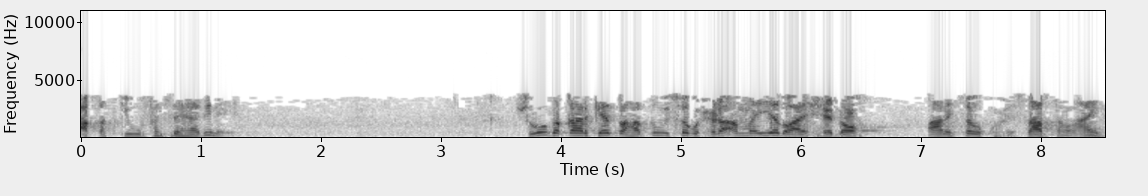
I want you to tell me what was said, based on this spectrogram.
caqadkii wuu fasahaadinaya shuruudda qaarkeed ba hadduu isagu xidho ama iyadoo ay xidho aan isagu ku xisaabtan lahayn.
